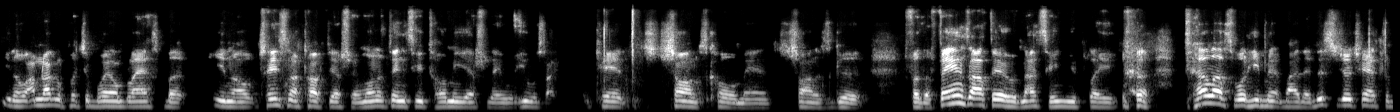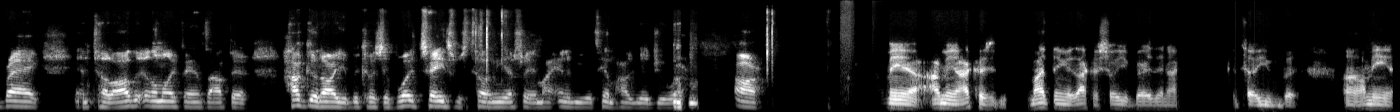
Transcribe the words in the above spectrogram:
you know, I'm not gonna put your boy on blast, but you know, Chase and I talked yesterday. One of the things he told me yesterday, he was like, "Kid, Sean is cold, man. Sean is good." For the fans out there who've not seen you play, tell us what he meant by that. This is your chance to brag and tell all the Illinois fans out there how good are you? Because your boy Chase was telling me yesterday in my interview with him how good you were. Mm-hmm. Are. I mean, I mean, I could. My thing is, I could show you better than I could tell you. But uh, I mean,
